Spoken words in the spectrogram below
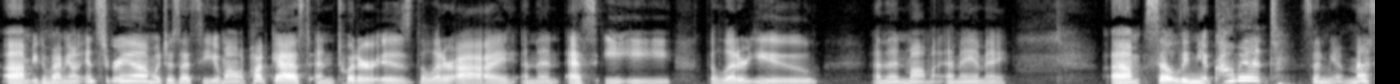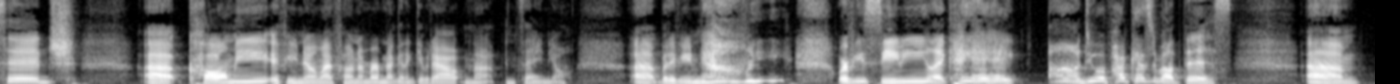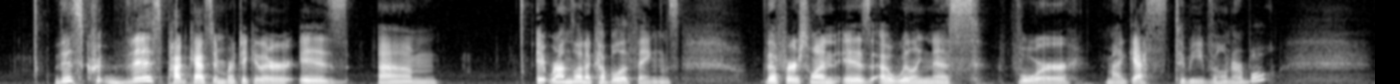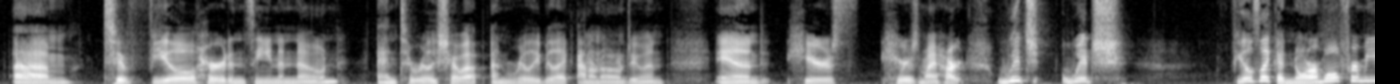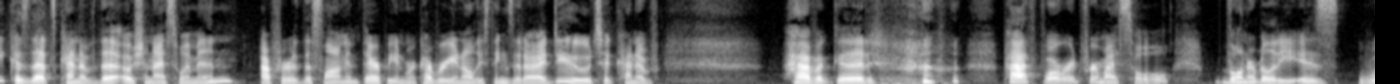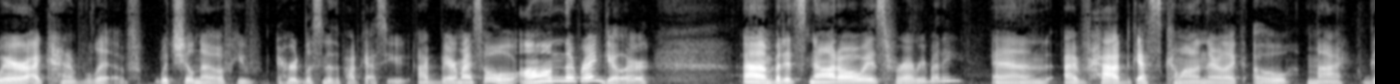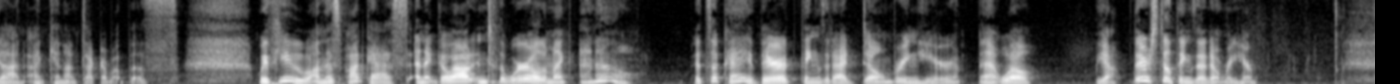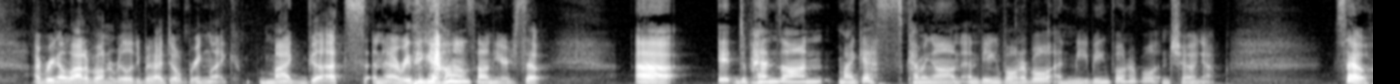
Um, you can find me on Instagram, which is SEU Mama Podcast, and Twitter is the letter I and then S E E, the letter U, and then Mama, M A M A. Um, so leave me a comment, send me a message, uh, call me if you know my phone number. I'm not going to give it out. I'm not insane, y'all. Uh, but if you know me or if you see me, like, hey, hey, hey, oh, do a podcast about this. Um, this this podcast in particular is um it runs on a couple of things. The first one is a willingness for my guests to be vulnerable, um, to feel heard and seen and known, and to really show up and really be like, I don't know what I'm doing, and here's here's my heart, which which feels like a normal for me because that's kind of the ocean I swim in after this long in therapy and recovery and all these things that I do to kind of have a good path forward for my soul, vulnerability is where I kind of live, which you'll know if you've heard listen to the podcast. You I bare my soul on the regular. Um, but it's not always for everybody. And I've had guests come on and they're like, oh my God, I cannot talk about this with you on this podcast and it go out into the world. I'm like, I know. It's okay. There are things that I don't bring here. Uh, well, yeah, there are still things I don't bring here. I bring a lot of vulnerability, but I don't bring like my guts and everything else on here. So, uh, it depends on my guests coming on and being vulnerable and me being vulnerable and showing up. So,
